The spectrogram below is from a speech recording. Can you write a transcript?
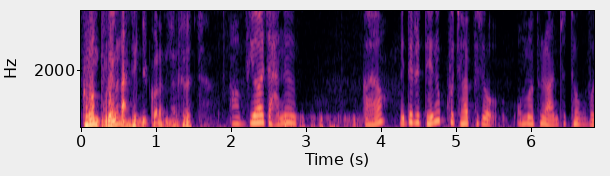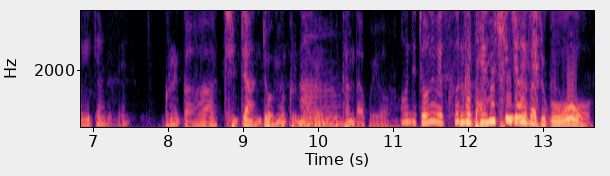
그런 불행은 안 생길 거란 말이야. 그렇죠. 아 미워하지 않을까요? 애들을 대놓고 저 앞에서 엄마 별로 안 좋다고 막 얘기하는데. 그러니까 진짜 안 좋으면 그런 아. 말을 못 한다고요. 아 근데 저는 왜 그것도 그러니까 너무 신경이 친절해가지고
